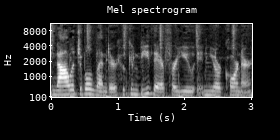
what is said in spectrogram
knowledgeable lender who can be there for you in your corner.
